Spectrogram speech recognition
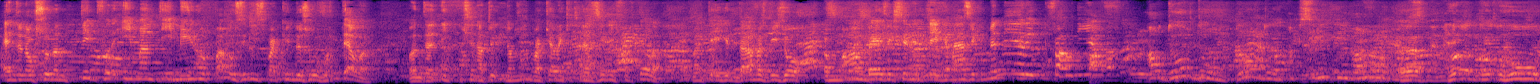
En dan nog zo'n tip voor iemand die menopauze is, wat kun je zo vertellen? Want eh, ik ben natuurlijk een man, wat kan ik nou zinnig vertellen? Maar tegen dames die zo een maand bezig zijn en tegen mij zeggen, meneer, ik val niet af. Al doordoen, doordoen. Absoluut niet wandelen. Eh, hoe- hoe- hoe-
